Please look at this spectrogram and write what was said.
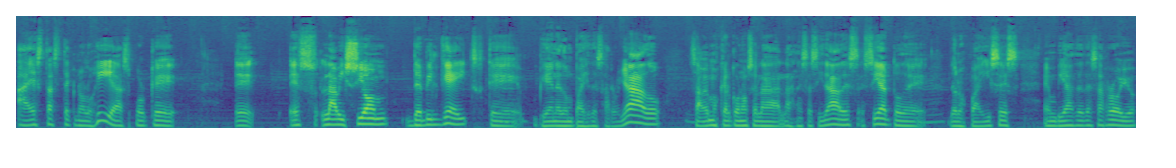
a estas tecnologías, porque eh, es la visión de Bill Gates, que viene de un país desarrollado, Sabemos que él conoce las necesidades, es cierto, de, de los países en vías de desarrollo,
